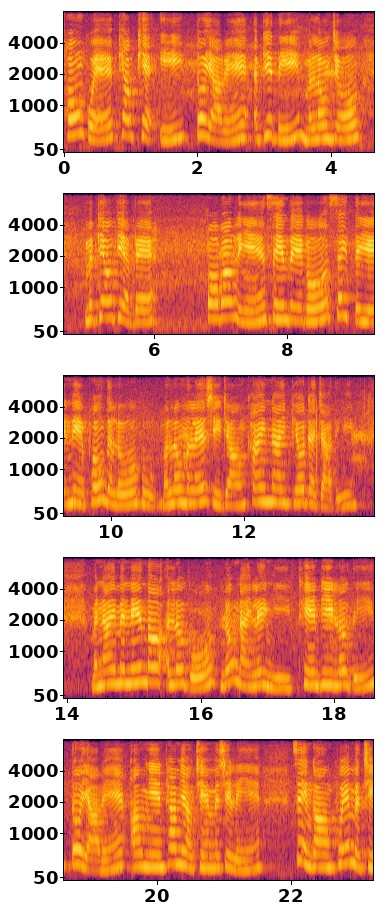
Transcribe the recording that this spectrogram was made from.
ဖုံးကွယ်ဖျောက်ဖျက်၏တို့ရာတွင် အပြစ်သည် မလုံးကြုံမပြောင်းပြတ်ပဲပေါ်ပေါက်လျင်စင်သေးကိုစိတ်တရေနှင့်ဖုံးသလိုဟု မလုံမလဲရှိကြောင်းခိုင်းနိုင်ပြောတတ်ကြသည် မနိုင်မနှင်းသောအလုတ်ကိုလုံနိုင်လိမ့်မည်ထင်ပြီးလုပ်သည်တို့ရာတွင် အောင်မြင်ထမြောက်ခြင်းမရှိလျင် စင်ကောင်ခွေးမချီ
